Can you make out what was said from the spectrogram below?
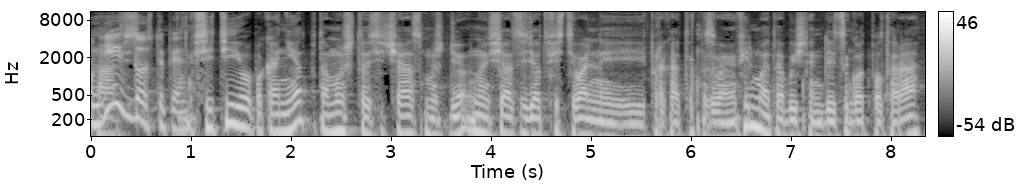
Он А, есть в- доступе? В сети его пока нет, потому что сейчас мы ждем, ну, сейчас идет фестивальный прокат так называемого фильма. Это обычно длится год-полтора.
